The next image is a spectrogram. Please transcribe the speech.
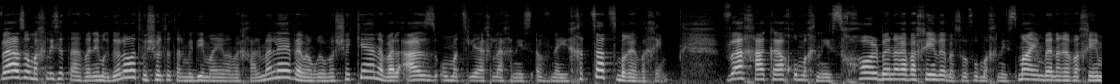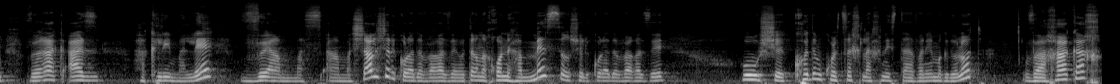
ואז הוא מכניס את האבנים הגדולות ושואל את התלמידים האם המכל מלא, והם אומרים לו שכן, אבל אז הוא מצליח להכניס אבני חצץ ברווחים. ואחר כך הוא מכניס חול בין הרווחים, ובסוף הוא מכניס מים בין הרווחים, ורק אז הכלי מלא, והמשל של כל הדבר הזה, יותר נכון המסר של כל הדבר הזה, הוא שקודם כל צריך להכניס את האבנים הגדולות, ואחר כך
